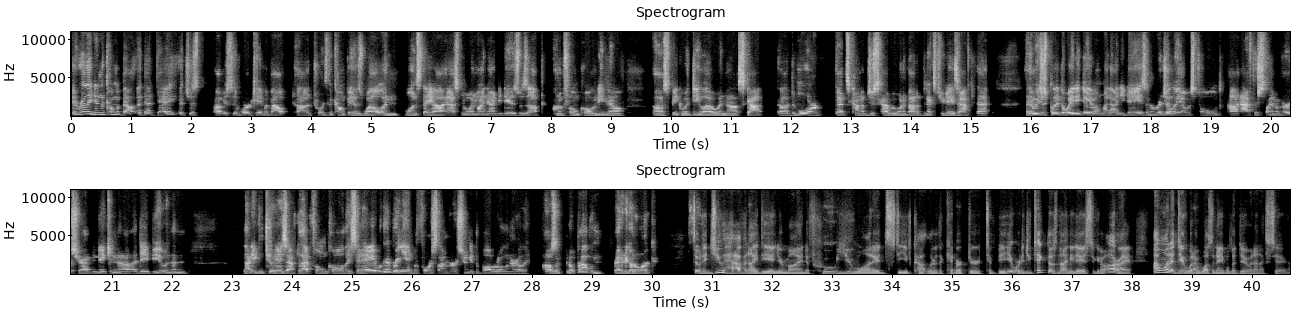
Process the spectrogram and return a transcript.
it really didn't come about at that day. It just obviously word came about uh, towards the company as well. And once they uh, asked me when my 90 days was up on a phone call and email, uh, speaking with D'Lo and uh, Scott uh, D'Amore, that's kind of just how we went about it the next few days after that. And then we just played the waiting game on my 90 days. And originally I was told uh, after Slammiversary I'd be making uh, a debut. And then not even two days after that phone call, they said, Hey, we're going to bring you in before Slammiversary and get the ball rolling early. I was like, no problem, ready to go to work. So, did you have an idea in your mind of who you wanted Steve Cutler, the character, to be? Or did you take those 90 days to go, all right, I want to do what I wasn't able to do in NXT?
